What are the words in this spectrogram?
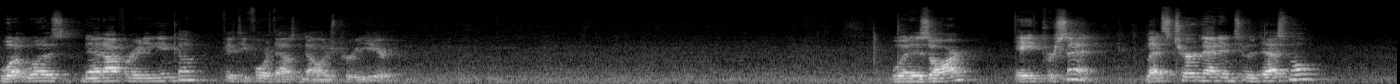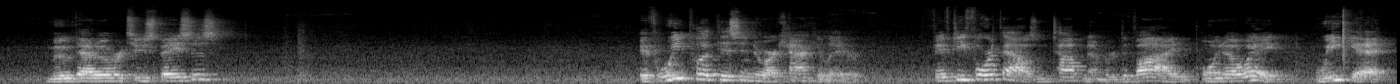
What was net operating income? $54,000 per year. What is R? 8%. Let's turn that into a decimal. Move that over two spaces. If we put this into our calculator, 54,000 top number divide 0.08, we get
